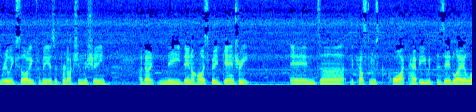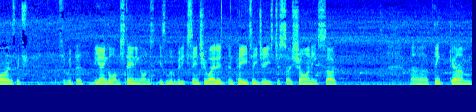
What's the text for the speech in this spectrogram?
really exciting for me as a production machine. I don't need then a high speed gantry and uh, the customer's quite happy with the Z layer lines which sort of with the, the angle I'm standing on is, is a little bit accentuated and PETG is just so shiny so uh, I think, um,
